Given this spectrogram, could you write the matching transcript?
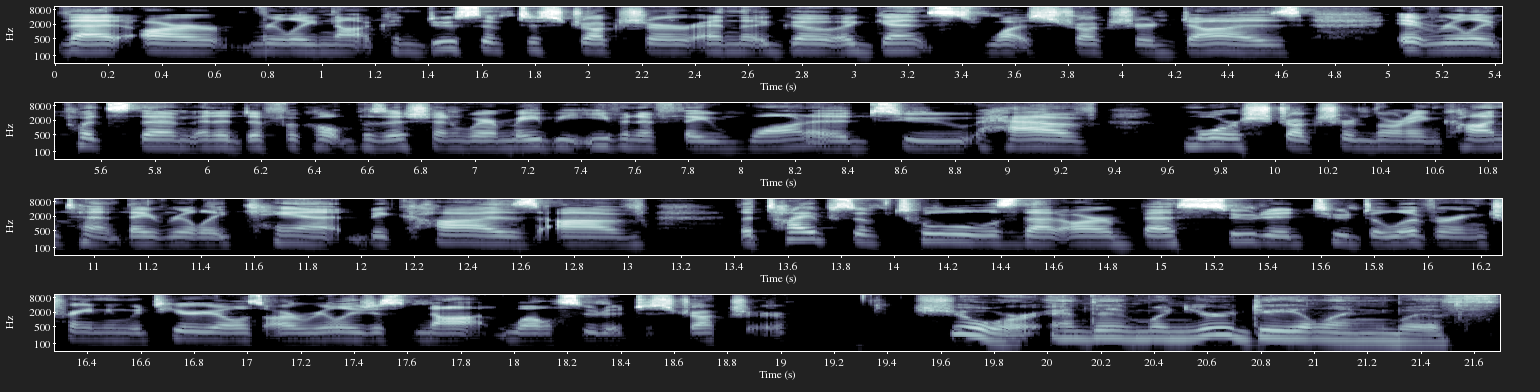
that are really not conducive to structure and that go against what structure does, it really puts them in a difficult position where maybe even if they wanted to have more structured learning content, they really can't because of the types of tools that are best suited to delivering training materials are really just not well suited to structure. Sure. And then when you're dealing with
